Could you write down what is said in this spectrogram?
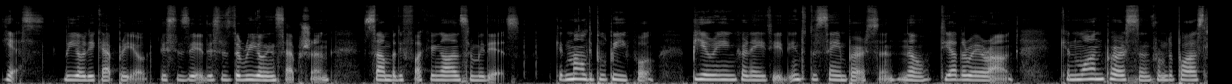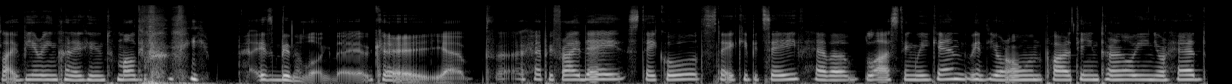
Yes. Leo DiCaprio. This is it. This is the real Inception. Somebody fucking answer me this. Can multiple people be reincarnated into the same person? No, the other way around. Can one person from the past life be reincarnated into multiple people? It's been a long day, okay? Yep. Uh, happy Friday. Stay cool. Stay, keep it safe. Have a blasting weekend with your own party internally in your head.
